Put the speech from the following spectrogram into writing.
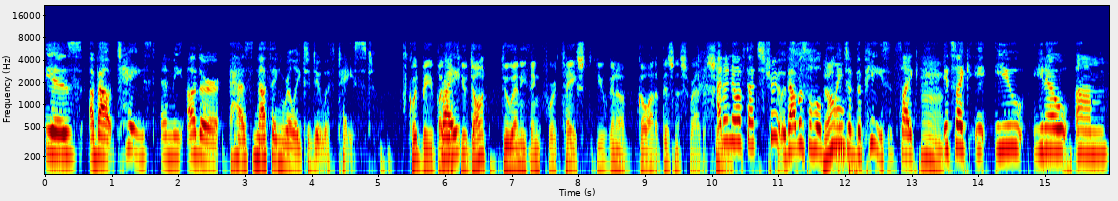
is about taste, and the other has nothing really to do with taste. Could be, but right? if you don't do anything for taste, you're going to go out of business rather soon. I don't know if that's true. That was the whole No? point of the piece. It's like Hmm. it's like it, you you know um,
